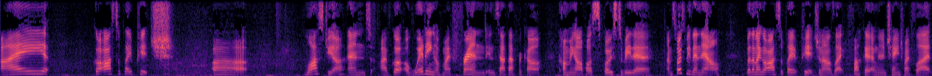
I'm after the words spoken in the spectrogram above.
I got asked to play Pitch uh, last year, and I've got a wedding of my friend in South Africa coming up. I was supposed to be there. I'm supposed to be there now, but then I got asked to play at Pitch, and I was like, fuck it, I'm going to change my flight.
